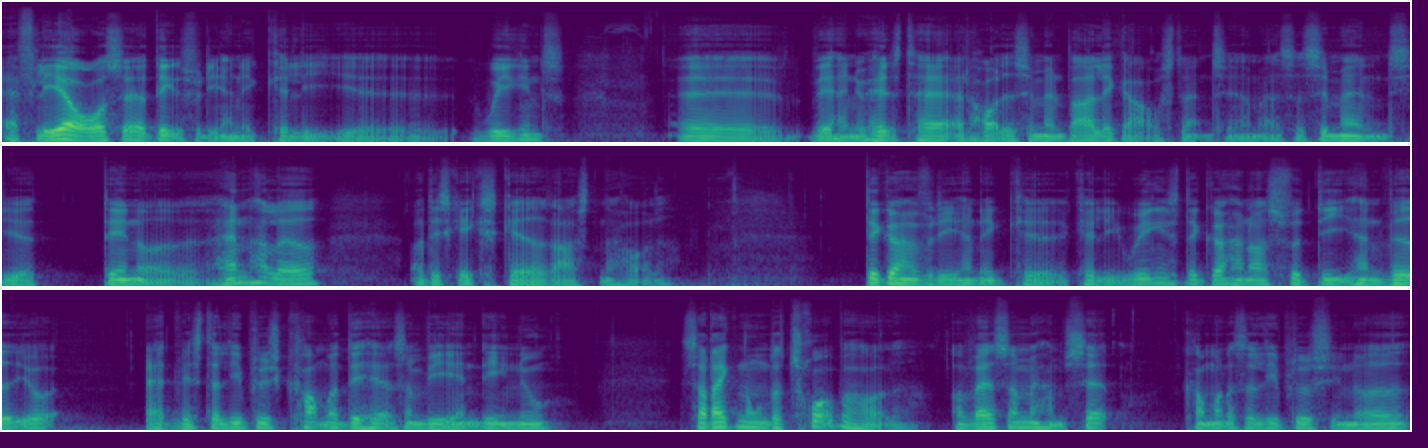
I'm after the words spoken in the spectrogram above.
af flere årsager, dels fordi han ikke kan lide øh, Wiggins, øh, vil han jo helst have, at holdet simpelthen bare lægger afstand til ham. Altså simpelthen siger, at det er noget, han har lavet, og det skal ikke skade resten af holdet. Det gør han, fordi han ikke kan, kan lide Wiggins. Det gør han også, fordi han ved jo, at hvis der lige pludselig kommer det her, som vi er endt i nu, så er der ikke nogen, der tror på holdet. Og hvad så med ham selv? Kommer der så lige pludselig noget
